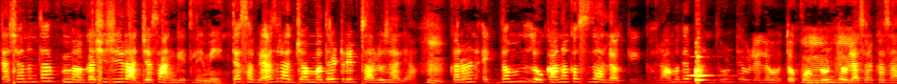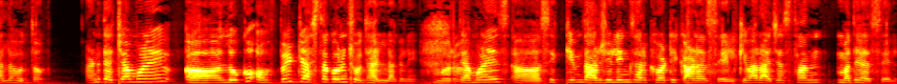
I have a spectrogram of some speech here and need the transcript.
त्याच्यानंतर मगाशी जी राज्य सांगितली मी त्या सगळ्याच राज्यांमध्ये ट्रिप चालू झाल्या. कारण एकदम लोकांना कसं झालं की घरामध्ये बांधून ठेवलेलं होतं कोंडून ठेवल्यासारखं झालं होतं. आणि त्याच्यामुळे लोक ऑफबीट जास्त करून शोधायला लागले. त्यामुळे सिक्कीम दार्जिलिंग सारखं ठिकाण असेल किंवा राजस्थानमध्ये असेल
